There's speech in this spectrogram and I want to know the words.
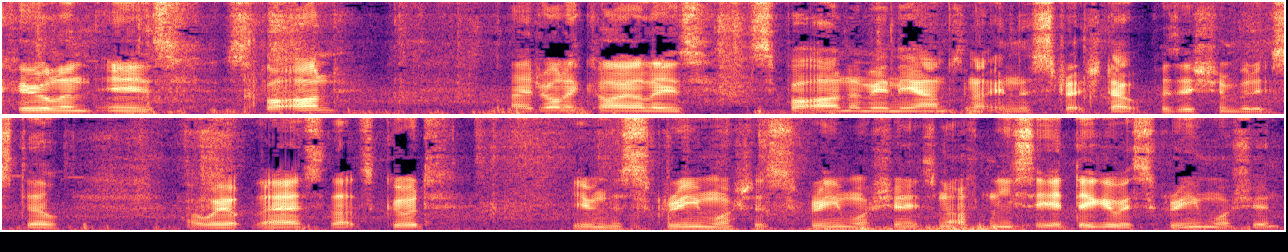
coolant is spot on. Hydraulic oil is spot on. I mean the arm's not in the stretched out position but it's still way up there so that's good even the screen washers screen washing it's not often you see a digger with screen washing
